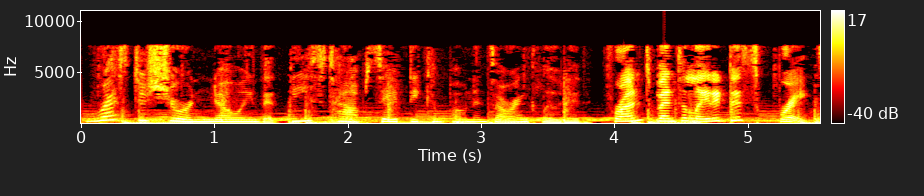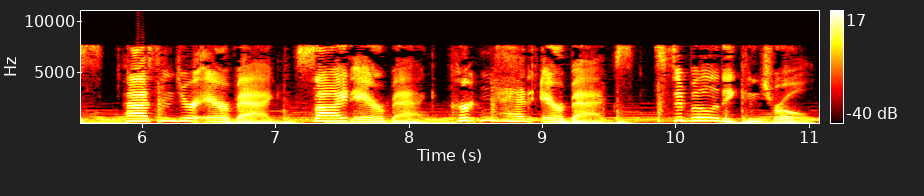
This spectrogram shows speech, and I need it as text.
rest assured knowing that these top safety components are included. Front ventilated disc brakes, passenger airbag, side airbag, curtain head airbags, stability control.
